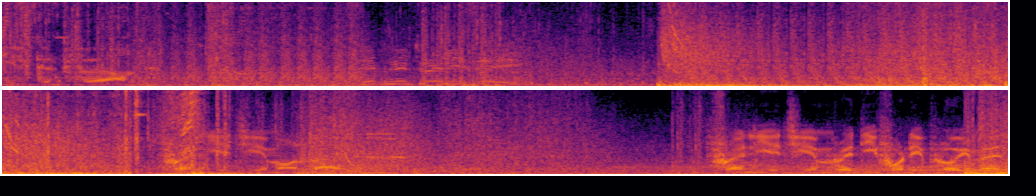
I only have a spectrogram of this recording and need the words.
Kill confirmed. Friendly AGM online. AGM ready for deployment.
